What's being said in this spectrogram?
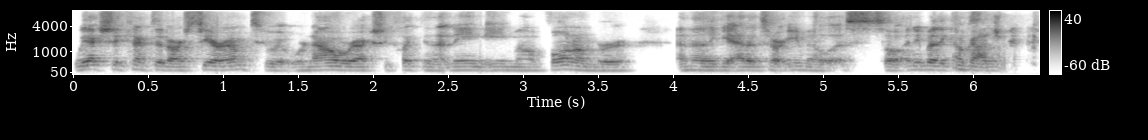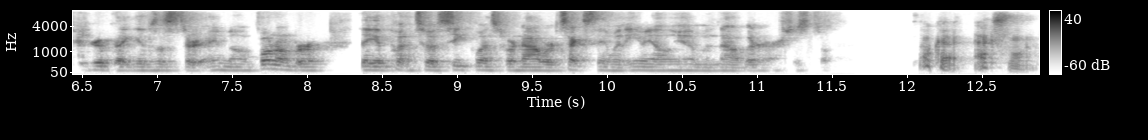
We actually connected our CRM to it, where now we're actually collecting that name, email, phone number, and then they get added to our email list. So anybody that comes oh, gotcha. the group that gives us their email and phone number, they get put into a sequence where now we're texting them and emailing them, and now they're in our system. Okay, excellent,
